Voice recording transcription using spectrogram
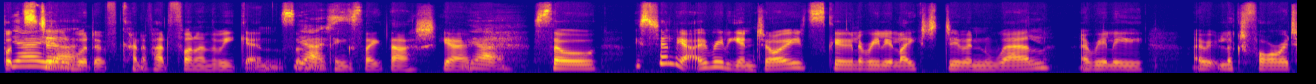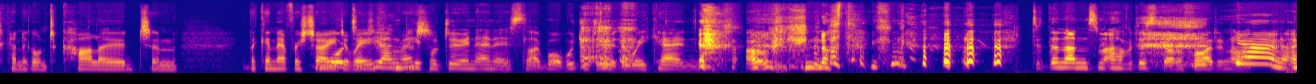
but Yeah, still yeah. would have kind of had fun on the weekends and Yes. things like that. Yeah. Yeah. So I still, yeah, I really enjoyed school. I really liked doing well. I really, I looked forward to kind of going to college and like I never shied What away did young from people it. do in Ennis? Like, what would you do at the weekend? oh, Nothing. Did the nuns not have a disco on a Friday night? Yeah.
